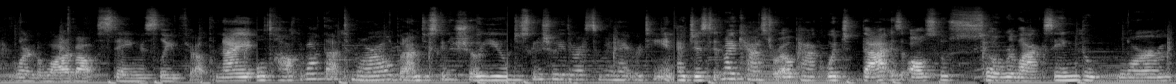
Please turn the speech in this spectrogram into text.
I've learned a lot about staying asleep throughout the night. We'll talk about that tomorrow, but I'm just gonna show you, I'm just gonna show you the rest of my night routine. I just did my castor oil pack, which that is also so relaxing. The warm,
